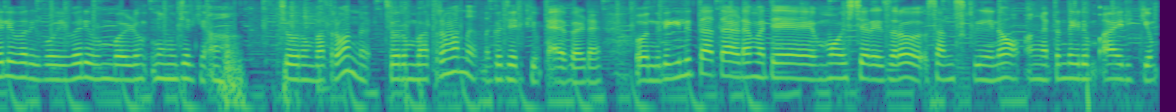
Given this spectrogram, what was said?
ഡെലിവറി ബോയ് വരുമ്പോഴും ഞങ്ങൾ വിചാരിക്കും ആ ചോറും പാത്രം വന്ന് ചോറും പാത്രം വന്ന് എന്നൊക്കെ വിചാരിക്കും. എവിടെ? ഒന്നില്ലെങ്കിൽ താത്താടെ മറ്റേ മോയ്സ്ചറൈസറോ സൺസ്ക്രീനോ അങ്ങനത്തെ എന്തെങ്കിലും ആയിരിക്കും.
